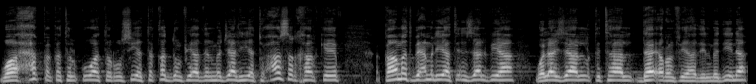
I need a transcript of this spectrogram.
وحققت القوات الروسية تقدم في هذا المجال هي تحاصر خاركيف قامت بعمليات إنزال فيها ولا يزال القتال دائرا في هذه المدينة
